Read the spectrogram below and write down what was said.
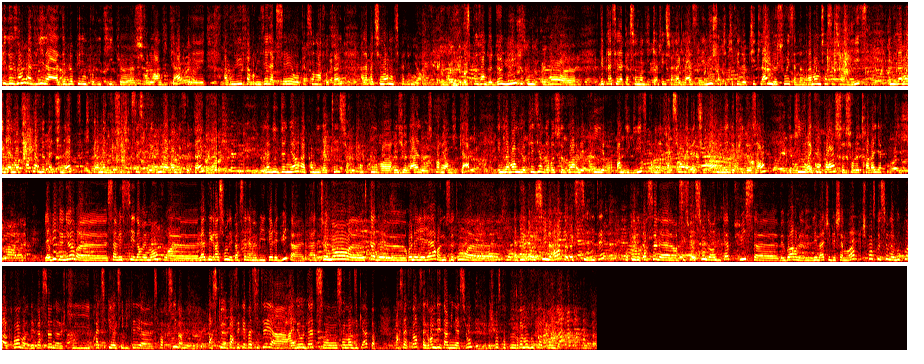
Depuis deux ans, la ville a développé une politique euh, sur le handicap et a voulu favoriser l'accès aux personnes en fauteuil à la patinoire municipale de Niort. Nous disposons de deux luges où nous pouvons euh, déplacer la personne handicapée sur la glace. Les luges sont équipées de petites lames dessous et ça donne vraiment une sensation de glisse. Et nous avons également trois paires de patinettes qui permettent de se fixer sous les roues avant du fauteuil. La ville de Niort a candidaté sur le concours euh, régional sport et handicap et nous avons eu le plaisir de recevoir le prix Handiglisse pour notre action à la patinoire menée depuis deux ans et qui nous récompense sur le travail accompli. La ville de Niort euh, s'investit énormément pour euh, l'intégration des personnes à mobilité réduite. Actuellement, euh, au stade René Gaillard, nous souhaitons intégrer aussi une rampe d'accessibilité pour que les personnes en situation de handicap puissent ben, voir les matchs des chamois. Je pense qu'aussi on a beaucoup à apprendre des personnes qui pratiquent une activité sportive parce que par ses capacités à aller au-delà de son, son handicap, par sa force, sa grande détermination, et je pense qu'on peut vraiment beaucoup apprendre.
